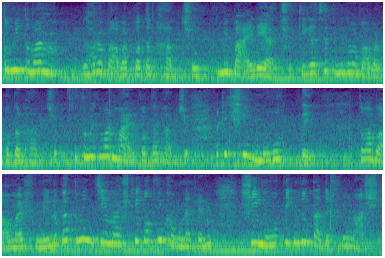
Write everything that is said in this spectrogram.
তুমি তোমার ধরো বাবার কথা ভাবছ, তুমি বাইরে আছো, ঠিক আছে? তুমি তোমার বাবার কথা ভাবছ কি তুমি তোমার মায়ের কথা ভাবছ, আর ঠিক সেই মুহূর্তে তোমার বাবা মায়ের ফোন এলো, বা তুমি যে মানুষটির কথাই ভাবো না কেন, সেই মুহূর্তে কিন্তু তাদের ফোন আসে।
